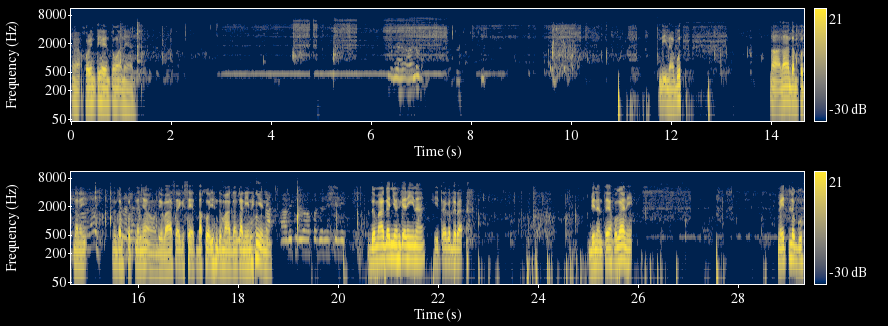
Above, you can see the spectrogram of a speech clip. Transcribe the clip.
Ah, kurentihan to nga na yan. Hindi inabot. Na, nadampot na ni nadampot na niya, oh, 'di ba? Sa set ko yung dumagang kanina yun. Eh. Dumagan yun kanina. Kita ko dira. Binantayan ko gani. May itlog oh.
